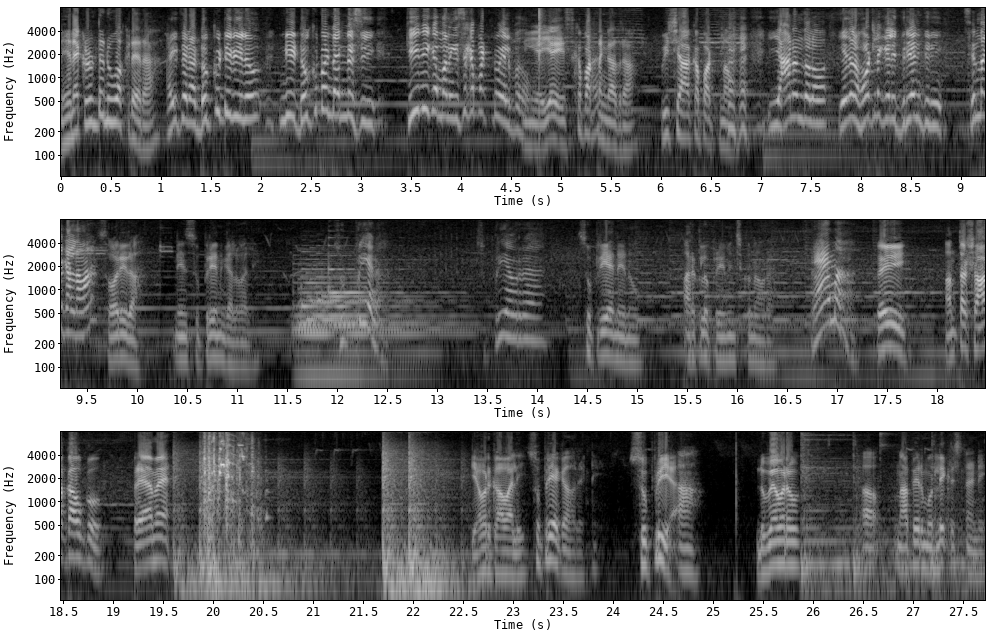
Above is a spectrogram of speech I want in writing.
నేను ఎక్కడుంటే నువ్వు అక్కడేరా? అయితే నా డొక్కు టీవీలు నీ డొక్కు బండి అమ్మేసి టీవీగా మన ఇసుకపట్నం నీ వెళ్ళిపోదాం అయ్యా ఇసుకపట్నం కాదురా విశాఖపట్నం. ఈ ఆనందంలో ఏదైనా హోటల్కి వెళ్ళి బిర్యానీ తిని సినిమాకి వెళ్దామా? సారీ రా నేను సుప్రియని కలవాలి. సుప్రియనా? సుప్రియ ఎవరా సుప్రియ నేను అరకులో ప్రేమించుకున్నావురా. ప్రేమ? రేయ్ అంత షాక్ అవ్వకు ప్రేమే. ఎవరు కావాలి? సుప్రియ కావాలండి. సుప్రియ? ఆ, నువ్వెవరు? ఆ, నా పేరు మురళీకృష్ణ అండి.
